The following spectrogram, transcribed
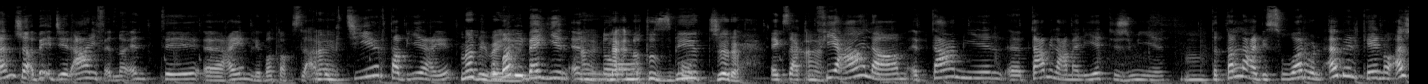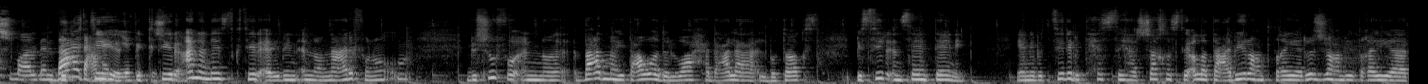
أنجق بقدر أعرف إنه أنت آه عاملة بوتوكس لأنه أي. كتير طبيعي ما بيبين. وما بيبين آه، إنه لأنه تظبيط جرح. exactly. في عالم بتعمل آه، بتعمل عمليات تجميل تطلعي بصورهم قبل كانوا أجمل من بعد بكتير عمليات بكتير. التجميل. أنا ناس كتير قريبين لهم نعرفهم بشوفوا إنه بعد ما يتعود الواحد على البوتوكس بصير إنسان تاني. يعني بتصيري بتحسي هالشخص يا الله تعابيره عم تتغير وجهه عم يتغير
